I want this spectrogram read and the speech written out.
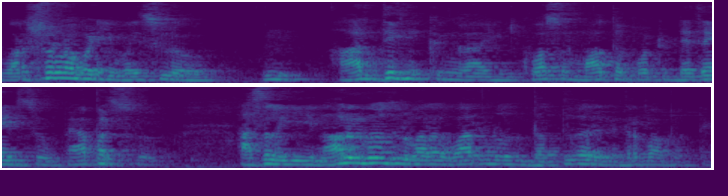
వర్షంలో పడి ఈ వయసులో ఆర్థికంగా వీటి కోసం మాతో పాటు డిజైన్స్ పేపర్స్ అసలు ఈ నాలుగు రోజులు వార- వారం రోజులు దత్తు గారు నిద్రపోతే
